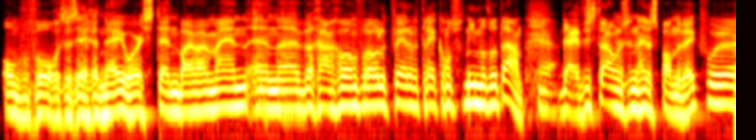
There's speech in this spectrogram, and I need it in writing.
om vervolgens te zeggen: nee hoor, stand by my man. En uh, we gaan gewoon vrolijk verder. We trekken ons van niemand wat aan. Ja. Nee, het is trouwens een hele spannende week voor uh,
